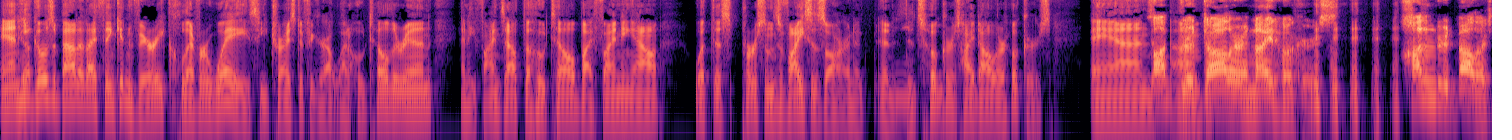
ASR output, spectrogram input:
And he goes about it, I think, in very clever ways. He tries to figure out what hotel they're in, and he finds out the hotel by finding out what this person's vices are, and, it, and it's hookers, high dollar hookers, and Hundred um, dollar a night hookers. Hundred dollars.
